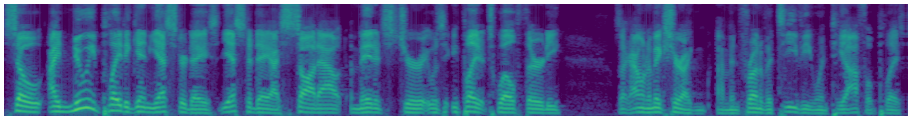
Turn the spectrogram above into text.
So I knew he played again yesterday. Yesterday I sought out, I made it sure it was he played at 12:30. It's like I want to make sure I, I'm in front of a TV when Tiafoe plays.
